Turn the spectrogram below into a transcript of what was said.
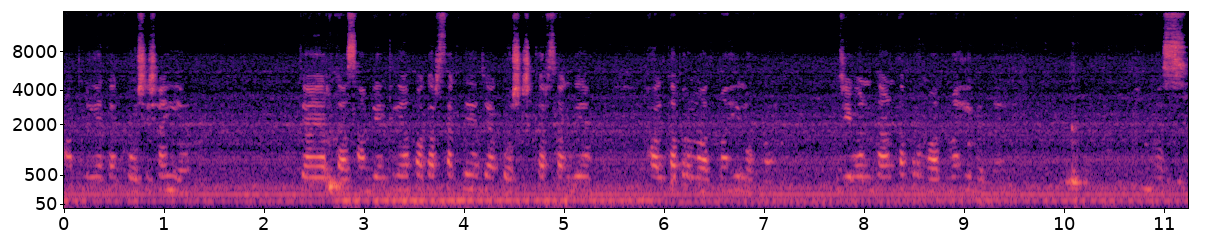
ਆਪਣੀਆਂ ਤਾਂ ਕੋਸ਼ਿਸ਼ਾਂ ਹੀ ਆ। ਜਾਂ ਅਰਦਾਸਾਂ ਬੇਨਤੀਆਂ ਆਪਾਂ ਕਰ ਸਕਦੇ ਹਾਂ ਜਾਂ ਕੋਸ਼ਿਸ਼ ਕਰ ਸਕਦੇ ਹਾਂ ਫਲ ਤਾਂ ਪਰਮਾਤਮਾ ਹੀ ਲਾਉਂਦਾ ਹੈ। ਜੀਵਨ ਦਾਨ ਤਾਂ ਪਰਮਾਤਮਾ ਹੀ ਦਿੰਦਾ ਹੈ। ਬਸ।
